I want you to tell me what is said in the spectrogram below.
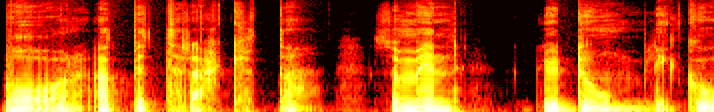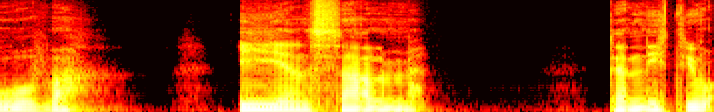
var att betrakta som en gudomlig gåva. I en psalm den 92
